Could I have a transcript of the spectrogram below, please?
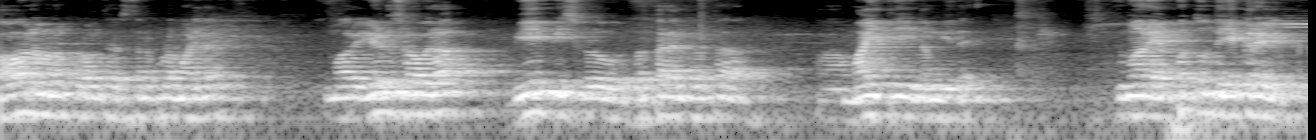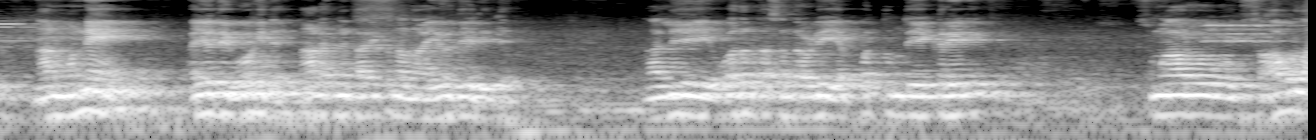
ಆಹ್ವಾನವನ್ನು ಕೊಡುವಂಥ ವ್ಯವಸ್ಥೆಯನ್ನು ಕೂಡ ಮಾಡಿದ್ದಾರೆ. ಸುಮಾರು ಏಳು ಸಾವಿರ ವಿ ಐ ಪಿಸ್ಗಳು ಬರ್ತಾರೆ ಅಂತ ಮಾಹಿತಿ ನಮಗಿದೆ. ಸುಮಾರು ಎಪ್ಪತ್ತೊಂದು ಎಕರೆಯಲ್ಲಿ ನಾನು ಮೊನ್ನೆ ಅಯೋಧ್ಯೆಗೆ ಹೋಗಿದ್ದೆ. ನಾಲ್ಕನೇ ತಾರೀಕು ನಾನು ಅಯೋಧ್ಯೆಯಲ್ಲಿದ್ದೆ. ಅಲ್ಲಿ ಹೋದಂಥ ಸಂದರ್ಭದಲ್ಲಿ ಎಪ್ಪತ್ತೊಂದು ಎಕರೆಯಲ್ಲಿ ಸುಮಾರು ಸಾವಿರದ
